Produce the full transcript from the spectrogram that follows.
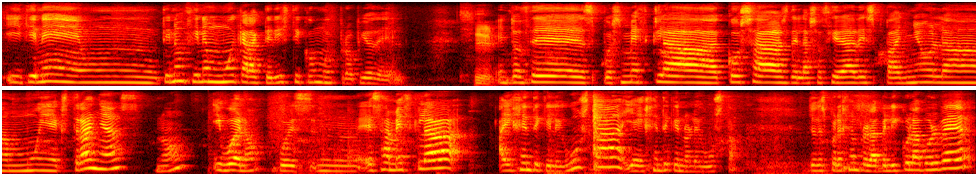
y tiene un, tiene un cine muy característico, muy propio de él. Sí, Entonces, pues mezcla cosas de la sociedad española muy extrañas, ¿no? Y bueno, pues mm, esa mezcla hay gente que le gusta y hay gente que no le gusta. Entonces, por ejemplo, la película Volver,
